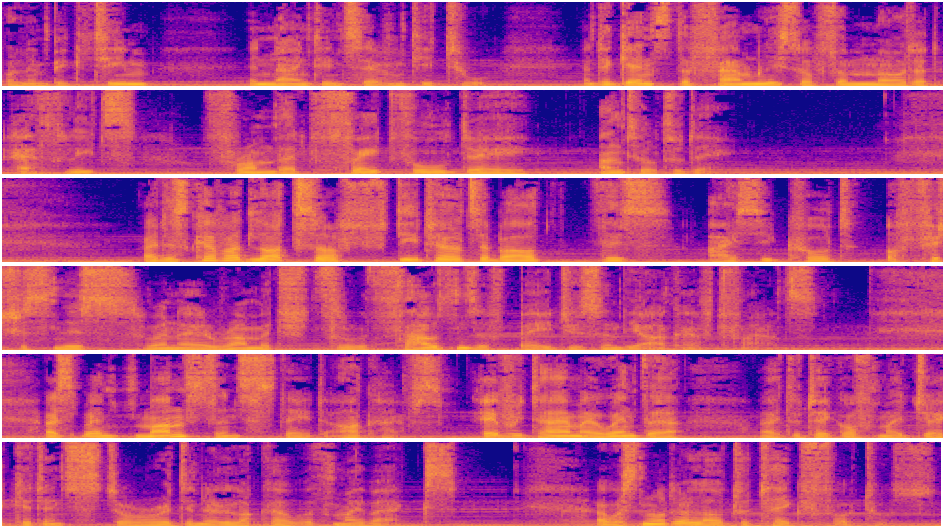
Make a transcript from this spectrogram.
Olympic team in 1972 and against the families of the murdered athletes from that fateful day until today. I discovered lots of details about this icy cold officiousness when I rummaged through thousands of pages in the archived files. I spent months in state archives. Every time I went there, I had to take off my jacket and store it in a locker with my bags. I was not allowed to take photos.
